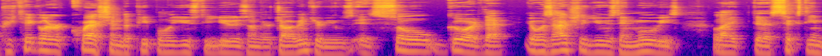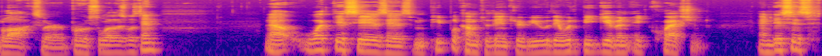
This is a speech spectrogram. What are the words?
particular question that people used to use on their job interviews is so good that it was actually used in movies like the 16 Blocks where Bruce Willis was in. Now, what this is, is when people come to the interview, they would be given a question. And this is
